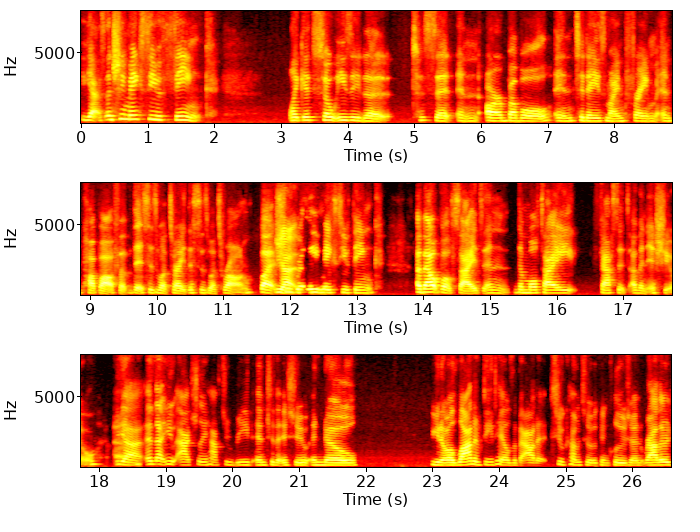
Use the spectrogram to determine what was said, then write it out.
Yes, and she makes you think like it's so easy to to sit in our bubble in today's mind frame and pop off of this is what's right, this is what's wrong. But yes. she really makes you think about both sides and the multi facets of an issue. Um, yeah, and that you actually have to read into the issue and know you know a lot of details about it to come to a conclusion rather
